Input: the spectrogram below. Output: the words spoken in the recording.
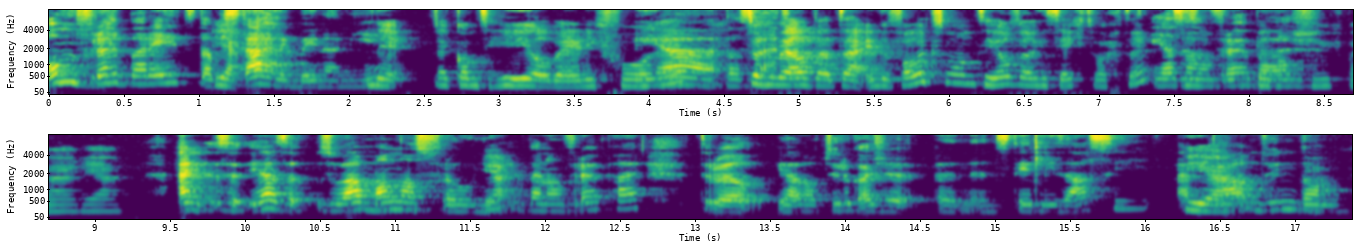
onvruchtbaarheid, dat Ja. bestaat eigenlijk bijna niet. hè. Nee, dat komt heel weinig voor. Ja, dat is Terwijl echt- dat, dat in de volksmond heel veel gezegd wordt. Hè? Ja, ze is onvruchtbaar. Ik ben onvruchtbaar, ja. En ze, ja, ze, zowel man als vrouw. Ja. Ik ben onvruchtbaar. Terwijl, ja, natuurlijk, als je een, een sterilisatie hebt laten doen, dan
